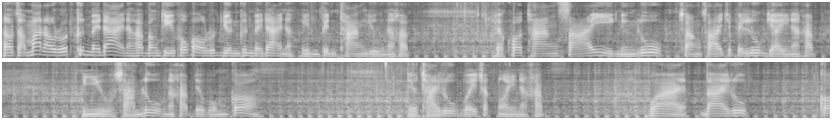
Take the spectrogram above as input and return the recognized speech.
เราสามารถเอารถขึ้นไปได้นะครับ บางทีเขาก็เอารถยนต์ขึ้นไปได้นะเห็นเป็นทางอยู่นะครับ แล้วก็ทางซ้ายอีกหนึ่งลูก ทางซ้ายจะเป็นลูกใหญ่นะครับ มีอยู่สามลูกนะครับ เดี๋ยวผมก็ เดี๋ยวถ่ายรูปไว้สักหน่อยนะครับ ว่าได้รูปก็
